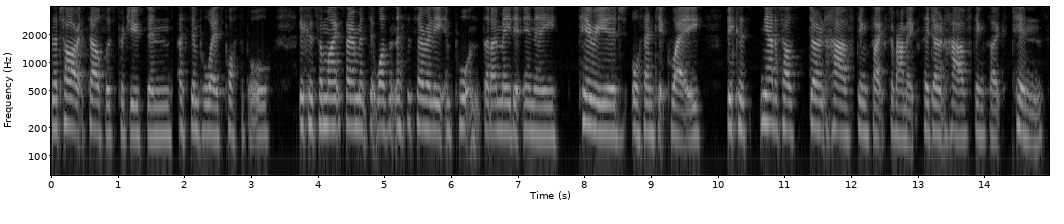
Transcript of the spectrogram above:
The tar itself was produced in as simple way as possible because for my experiments, it wasn't necessarily important that I made it in a period authentic way because Neanderthals don't have things like ceramics, they don't have things like tins.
